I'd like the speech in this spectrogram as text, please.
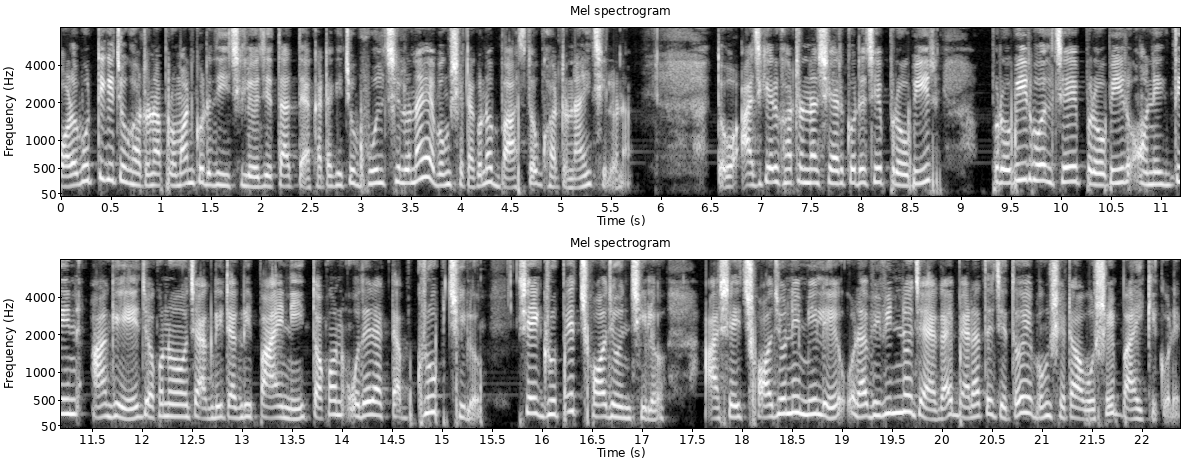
পরবর্তী কিছু ঘটনা প্রমাণ করে দিয়েছিল যে তার দেখাটা কিছু ভুল ছিল না এবং সেটা কোনো বাস্তব ঘটনাই ছিল না। তো আজকের ঘটনা শেয়ার করেছে প্রবীর। প্রবীর বলছে, প্রবীর অনেক দিন আগে যখন ও চাকরি টাকরি পায়নি, তখন ওদের একটা গ্রুপ ছিল। সেই গ্রুপে ছজন ছিল। আর সেই ছজনে মিলে ওরা বিভিন্ন জায়গায় বেড়াতে যেত এবং সেটা অবশ্যই বাইকে করে।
